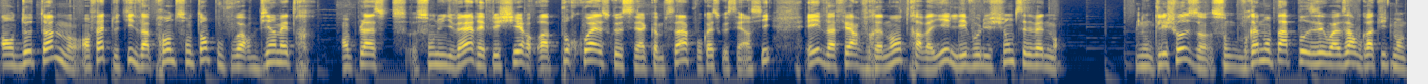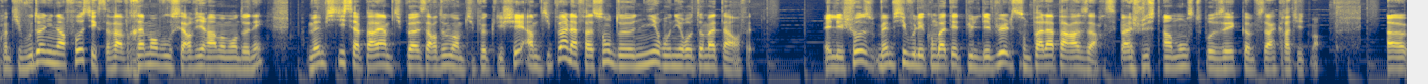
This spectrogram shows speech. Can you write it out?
en deux tomes, en fait le titre va prendre son temps pour pouvoir bien mettre en place son univers, réfléchir à pourquoi est-ce que c'est comme ça, pourquoi est-ce que c'est ainsi, et va faire vraiment travailler l'évolution de ces événements. Donc les choses sont vraiment pas posées au hasard ou gratuitement. Quand il vous donne une info, c'est que ça va vraiment vous servir à un moment donné, même si ça paraît un petit peu hasardeux ou un petit peu cliché, un petit peu à la façon de Nier ou Nier Automata en fait. Et les choses, même si vous les combattez depuis le début, elles sont pas là par hasard. C'est pas juste un monstre posé comme ça gratuitement. Euh,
